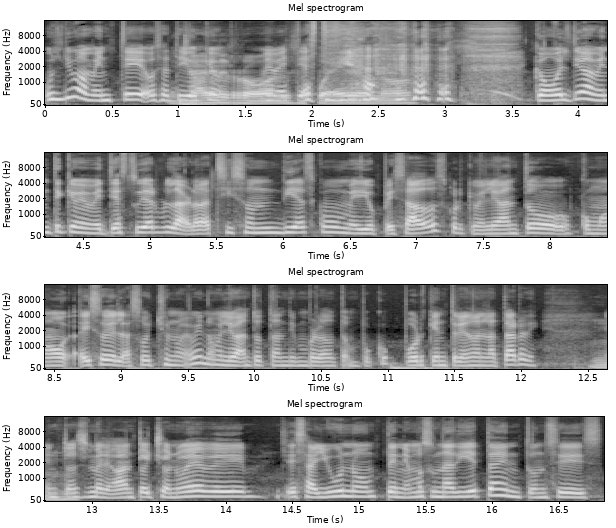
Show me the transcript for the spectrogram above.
últimamente, o sea, te digo que rol, me metí a puede, estudiar. ¿no? como últimamente que me metí a estudiar, pues la verdad sí son días como medio pesados porque me levanto como a eso de las 8 o 9, no me levanto tan temprano tampoco porque entreno en la tarde. Entonces me levanto 8 o 9, desayuno, tenemos una dieta, entonces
